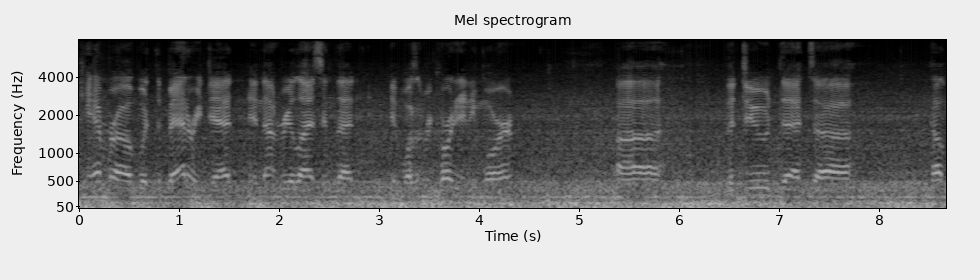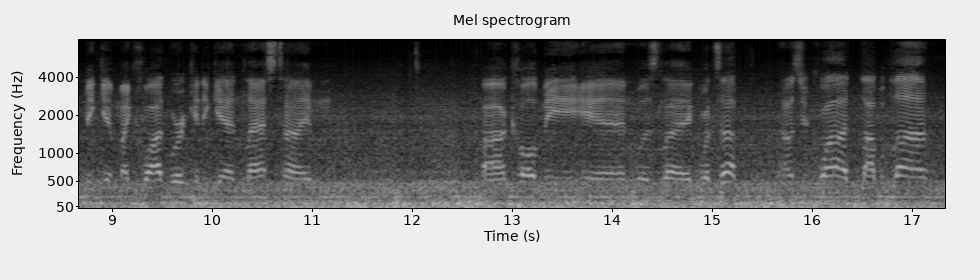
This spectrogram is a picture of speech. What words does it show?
camera with the battery dead and not realizing that it wasn't recording anymore, uh, the dude that uh, helped me get my quad working again last time uh, called me and was like, "What's up? How's your quad? Blah blah blah."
